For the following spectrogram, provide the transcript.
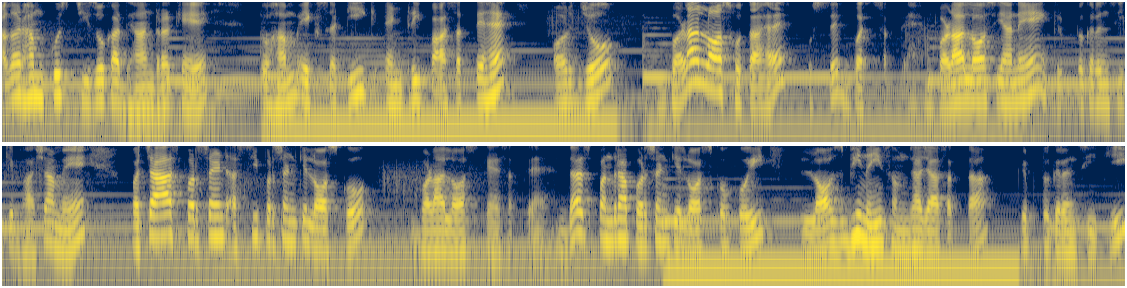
अगर हम कुछ चीज़ों का ध्यान रखें तो हम एक सटीक एंट्री पा सकते हैं और जो बड़ा लॉस होता है, उससे बच सकते हैं। बड़ा लॉस यानी क्रिप्टो करेंसी के भाषा में 50 परसेंट, अस्सी परसेंट के लॉस को बड़ा लॉस कह सकते हैं। 10-15 परसेंट के लॉस को कोई लॉस भी नहीं समझा जा सकता क्रिप्टो करेंसी की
